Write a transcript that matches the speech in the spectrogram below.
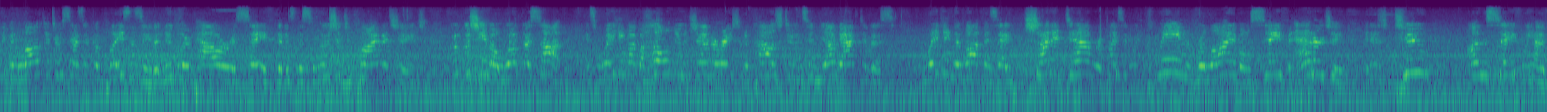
We've been lulled into a sense of complacency that nuclear power is safe, that it's the solution to climate change. Fukushima woke us up. It's waking up a whole new generation of college students and young activists waking them up and saying, shut it down, replace it with clean, reliable, safe energy. It is too unsafe. We have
